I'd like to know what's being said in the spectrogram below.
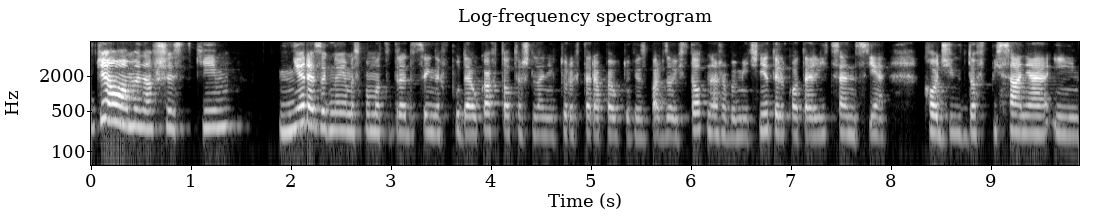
Działamy na wszystkim, nie rezygnujemy z pomocy tradycyjnych w pudełkach, to też dla niektórych terapeutów jest bardzo istotne, żeby mieć nie tylko te licencje, kodzik do wpisania i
